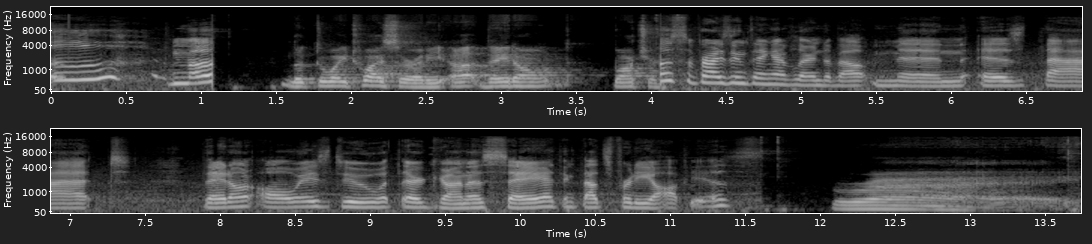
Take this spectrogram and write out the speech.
Ooh, most looked away twice already uh they don't watch her most surprising thing I've learned about men is that they don't always do what they're gonna say. I think that's pretty obvious. right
